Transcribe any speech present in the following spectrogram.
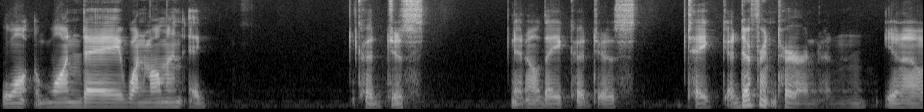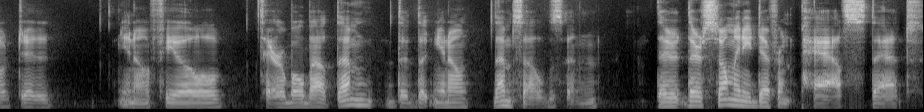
one, one day, one moment, it could just, you know, they could just take a different turn and you know to you know feel terrible about them the, the you know themselves. And there there's so many different paths that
